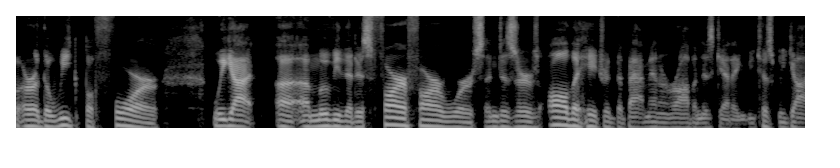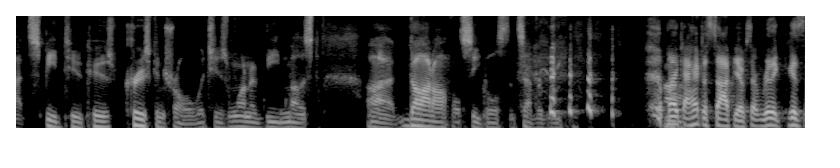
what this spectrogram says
or the week before we got a, a movie that is far far worse and deserves all the hatred that batman and robin is getting because we got speed 2 cruise, cruise control which is one of the most uh god awful sequels that's ever been Mike, Uh, I have to stop you. I'm really because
